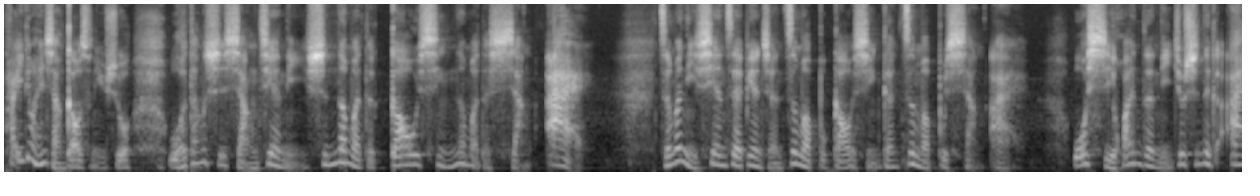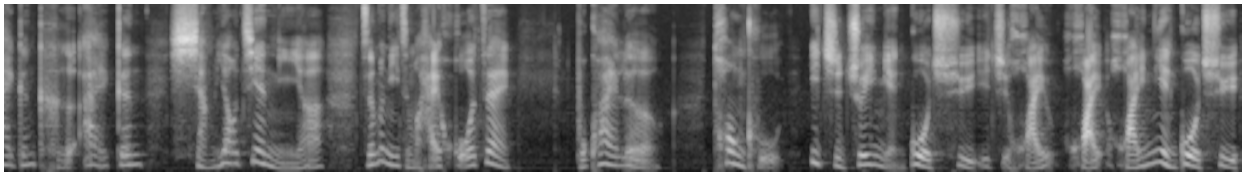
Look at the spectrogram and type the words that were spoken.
她一定很想告诉你说，我当时想见你是那么的高兴，那么的想爱，怎么你现在变成这么不高兴，跟这么不想爱？我喜欢的你就是那个爱跟可爱跟想要见你呀？怎么你怎么还活在不快乐、痛苦，一直追缅过去，一直怀怀怀念过去，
